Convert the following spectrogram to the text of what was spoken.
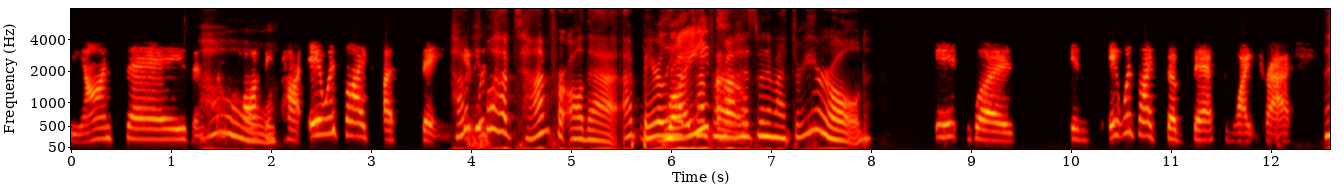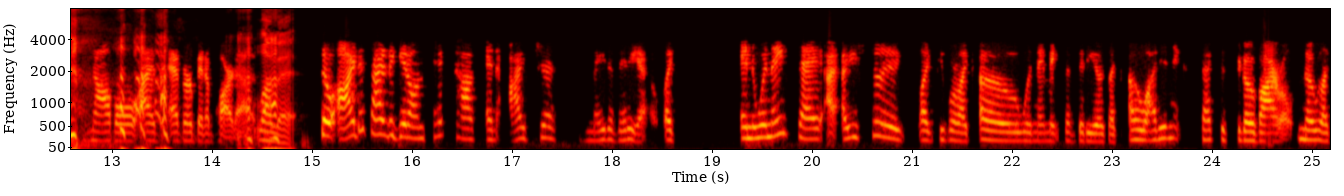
fiancés and some Oh. coffee pot. It was like a thing. How do It was people have time for all that? I barely have time Right? for my Oh. husband and my three year old. it was in, it was like the best white trash novel I've ever been a part of. Love it. So I decided to get on TikTok and I just made a video. Like, and when they say, I, I usually like people are like, oh, when they make the videos, like, oh, I didn't expect this to go viral. No, like,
